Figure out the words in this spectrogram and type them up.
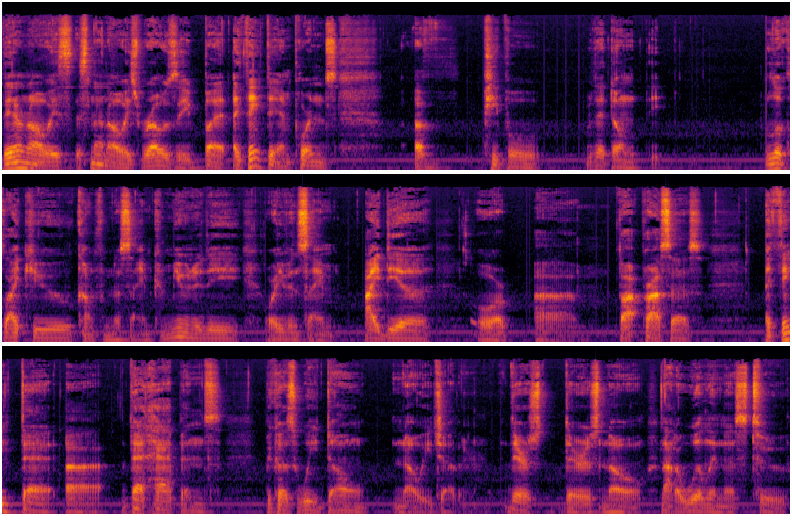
They don't always. It's not always rosy, but I think the importance of people that don't look like you, come from the same community, or even same idea or uh, thought process. I think that uh, that happens because we don't know each other there's there is no not a willingness to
